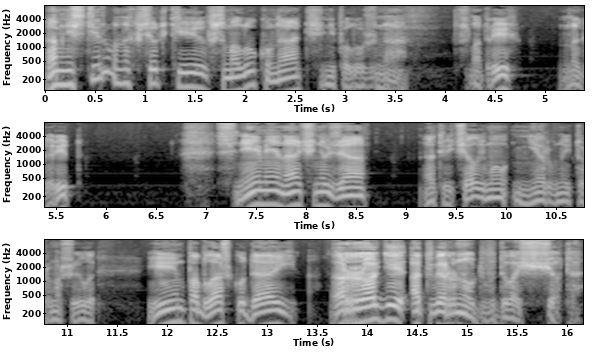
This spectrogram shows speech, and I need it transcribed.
Амнистированных все-таки в смолу кунать не положено. Смотри, нагорит. — С ними иначе нельзя, — отвечал ему нервный тормошило. — Им поблажку дай, роги отвернут в два счета.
